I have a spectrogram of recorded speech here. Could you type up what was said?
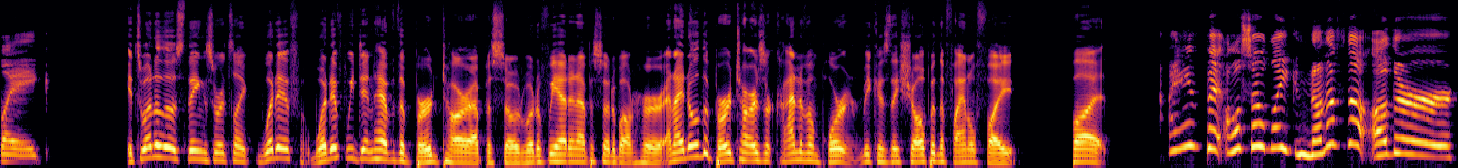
like It's one of those things where it's like, what if what if we didn't have the Birdtaur episode? What if we had an episode about her? And I know the Birdtaurs are kind of important because they show up in the final fight, but I but also like none of the other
